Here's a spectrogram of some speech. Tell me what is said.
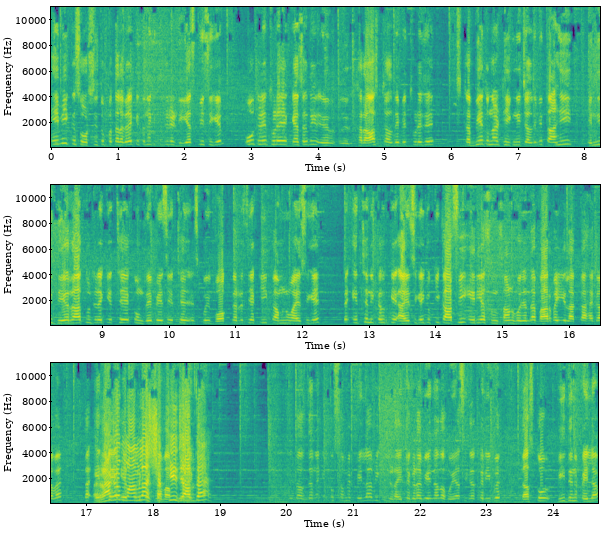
ਇਹ ਵੀ ਇੱਕ ਸੋਰਸਿਸ ਤੋਂ ਪਤਾ ਲੱਗ ਰਿਹਾ ਕਿਤਨਾ ਕਿਤੇ ਜਿਹੜੇ ਡੀਐਸਪੀ ਸੀਗੇ ਉਹ ਜਿਹੜੇ ਥੋੜੇ ਕਹਿ ਸਕਦੇ ਹਰਾਸ ਚੱਲਦੇ ਪਏ ਥੋੜੇ ਜਿਹੇ ਤਬੀਅਤ ਉਹਨਾਂ ਠੀਕ ਨਹੀਂ ਚੱਲਦੀ ਵੀ ਤਾਂ ਹੀ ਇੰਨੀ ਦੇਰ ਰਾਤ ਨੂੰ ਜਿਹੜੇ ਕਿ ਇੱਥੇ ਘੁੰਮਦੇ ਪਏ ਸੀ ਇੱਥੇ ਕੋਈ ਵਾਕ ਕਰ ਰਹੇ ਸੀ ਜਾਂ ਕੀ ਕੰਮ ਨੂੰ ਆਏ ਸੀਗੇ ਤੇ ਇੱਥੇ ਨਿਕਲ ਕੇ ਆਏ ਸੀਗੇ ਕਿਉਂਕਿ ਕਾਫੀ ਏਰੀਆ ਸੁਨਸਾਨ ਹੋ ਜਾਂਦਾ ਬਾਰ ਬਾਈ ਇਲਾਕਾ ਹੈਗਾ ਵਾ ਤਾਂ ਇਹ ਮਾਮਲਾ ਸ਼ੱਕੀ ਜਾਪਦਾ ਹੈ? ਦੱਸਦੇ ਨੇ ਕਿ ਕੁਝ ਸਮੇਂ ਪਹਿਲਾਂ ਵੀ ਇੱਕ ਲੜਾਈ ਝਗੜਾ ਵੀ ਇਹਨਾਂ ਦਾ ਹੋਇਆ ਸੀਗਾ ਕਰੀਬ 10 ਤੋਂ 20 ਦਿਨ ਪਹਿਲਾਂ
